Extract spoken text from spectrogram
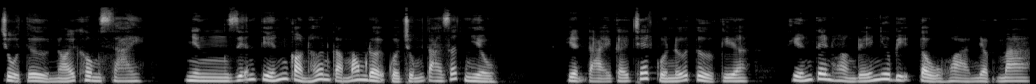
Chủ tử nói không sai, nhưng diễn tiến còn hơn cả mong đợi của chúng ta rất nhiều. Hiện tại cái chết của nữ tử kia khiến tên hoàng đế như bị tẩu hỏa nhập ma.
